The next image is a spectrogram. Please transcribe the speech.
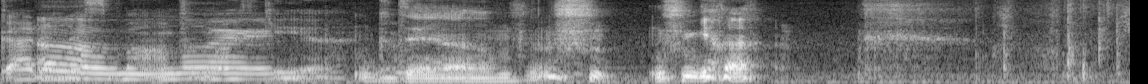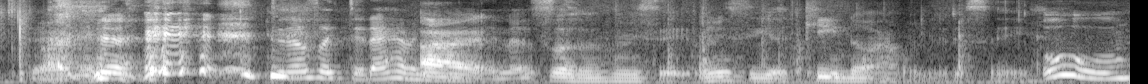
Got in this Oh, bomb from Lord. Damn. yeah. Dude, I was like, did I have any All right. notes? So let me see. Let me see a keynote I wanted to say. Ooh,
